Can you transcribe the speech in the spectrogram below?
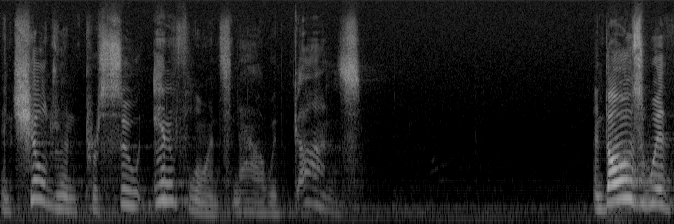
And children pursue influence now with guns. And those with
